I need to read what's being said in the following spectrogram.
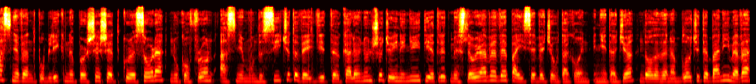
asnjë vend publik nëpër sheshet kryesore nuk ofron asnjë mundësi që të vegjlit të kalojnë nën shoqërinë e njëri-tjetrit mes lojërave dhe pajisjeve që u takojnë. E njëjta gjë ndodh edhe në blloqet e banimeve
